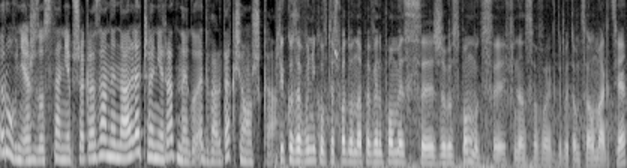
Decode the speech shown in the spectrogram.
również zostanie przekazany na leczenie radnego Edwarda Książka. Kilku zawodników też padło na pewien pomysł, e, żeby wspomóc e, finansowo jak gdyby tą całą akcję,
